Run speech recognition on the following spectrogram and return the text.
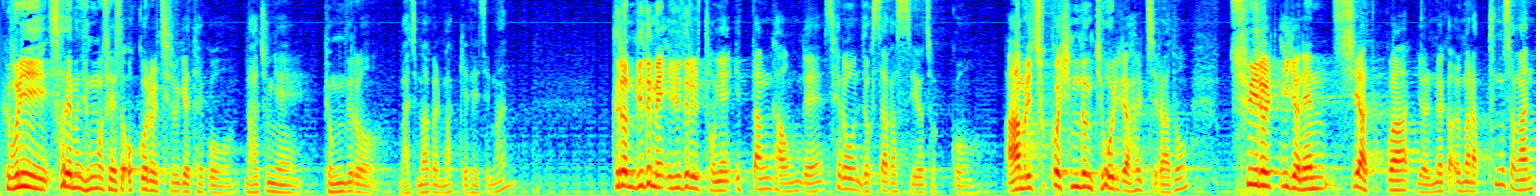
그분이 서대문 형무소에서 옥고를 치르게 되고 나중에 병들어 마지막을 맞게 되지만 그런 믿음의 일들을 통해 이 땅 가운데 새로운 역사가 쓰여졌고 아무리 춥고 힘든 겨울이라 할지라도 추위를 이겨낸 씨앗과 열매가 얼마나 풍성한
